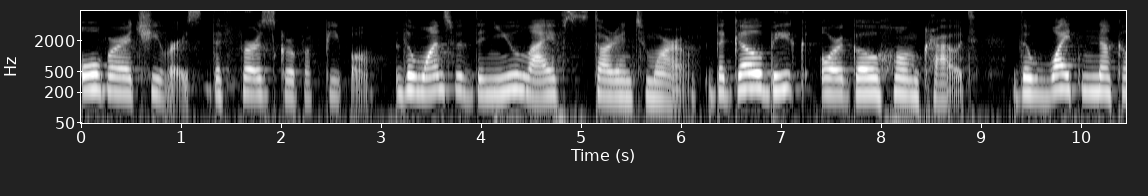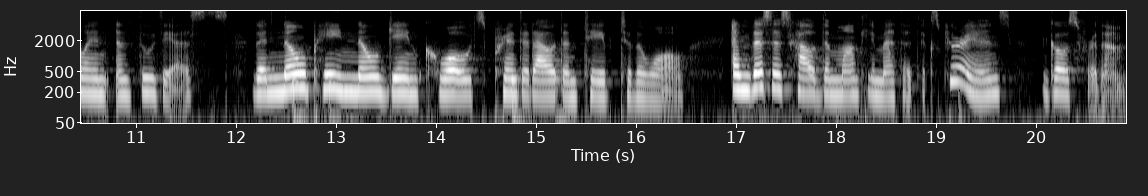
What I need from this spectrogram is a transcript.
overachievers, the first group of people. The ones with the new life starting tomorrow. The go big or go home crowd. The white knuckling enthusiasts. The no pain, no gain quotes printed out and taped to the wall. And this is how the monthly method experience goes for them.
